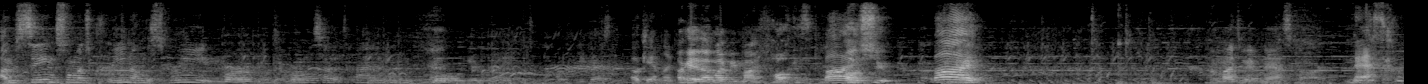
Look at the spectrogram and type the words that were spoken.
I'm seeing so much green on the screen. We're we're almost out of time. Oh, you're right. You guys. Okay, I'm like. Okay, that might be my fault. Bye. Oh shoot. Bye. Reminds me of NASCAR. NASCAR.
